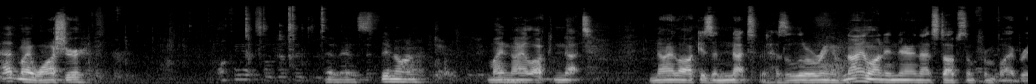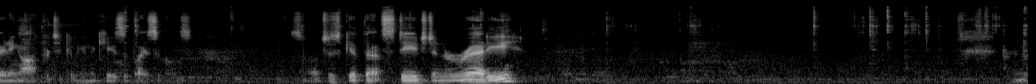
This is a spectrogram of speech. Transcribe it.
add my washer, and then spin on my nylock nut. Nylock is a nut that has a little ring of nylon in there and that stops them from vibrating off, particularly in the case of bicycles. So I'll just get that staged and ready. And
